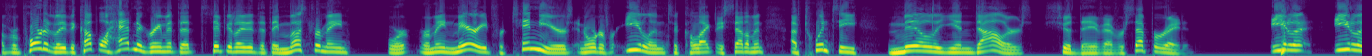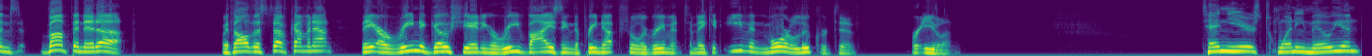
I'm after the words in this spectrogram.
Uh, reportedly, the couple had an agreement that stipulated that they must remain for remain married for 10 years in order for Elon to collect a settlement of $20 million should they have ever separated. Elin, Elin's bumping it up. With all this stuff coming out, they are renegotiating or revising the prenuptial agreement to make it even more lucrative for Elon. 10 years, 20 million?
